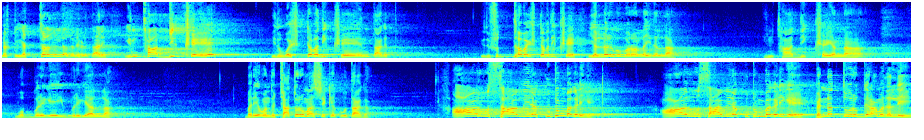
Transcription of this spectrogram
ಎಷ್ಟು ಎಚ್ಚರದಿಂದ ಅದನ್ನು ಹೇಳ್ತಾರೆ. ಇಂಥ ದೀಕ್ಷೆ, ಇದು ವೈಷ್ಣವ ದೀಕ್ಷೆ ಅಂತಾಗತ್ತೆ. ಇದು ಶುದ್ಧ ವೈಷ್ಣವ ದೀಕ್ಷೆ. ಎಲ್ಲರಿಗೂ ಬರೋಲ್ಲ ಇದೆಲ್ಲ. ಇಂಥ ದೀಕ್ಷೆಯನ್ನು ಒಬ್ಬರಿಗೆ ಇಬ್ಬರಿಗೆ ಅಲ್ಲ. ಬರೀ ಒಂದು ಚಾತುರ್ಮಾಸ್ಯಕ್ಕೆ ಕೂತಾಗ. ಆರು ಸಾವಿರ ಕುಟುಂಬಗಳಿಗೆ, ಆರು ಸಾವಿರ ಕುಟುಂಬಗಳಿಗೆ ಪೆನ್ನತ್ತೂರು ಗ್ರಾಮದಲ್ಲಿ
